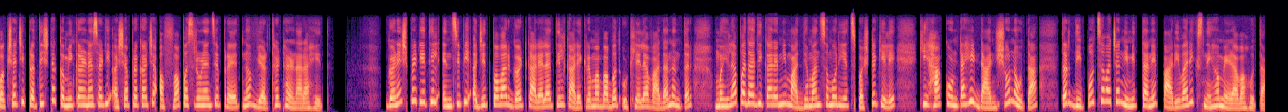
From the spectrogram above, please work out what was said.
पक्षाची प्रतिष्ठा कमी करण्यासाठी अशा प्रकारच्या अफवा पसरवण्याचे प्रयत्न व्यर्थ ठरणार आहेत. गणेशपेठ येथील एनसीपी अजित पवार गट कार्यालयातील कार्यक्रमाबाबत उठलेल्या वादानंतर महिला पदाधिकाऱ्यांनी माध्यमांसमोर येत स्पष्ट केले की हा कोणताही डान्स शो नव्हता तर दीपोत्सवाच्या निमित्ताने पारिवारिक स्नेह मेळावा होता.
